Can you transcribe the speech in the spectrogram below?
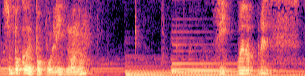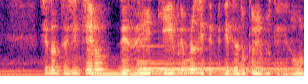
Pues un poco de populismo, ¿no? Sí, bueno, pues, siéndote sincero, desde que fuimos independientes nunca habíamos tenido un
